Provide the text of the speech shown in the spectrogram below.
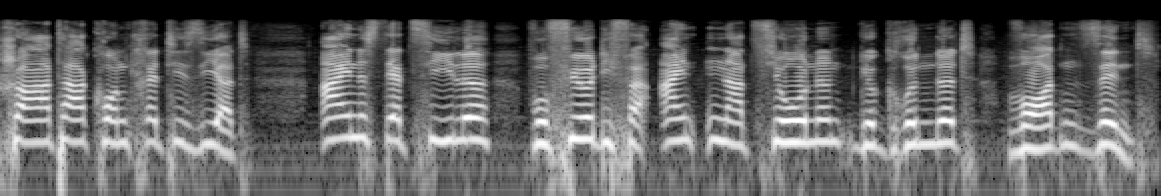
Charta konkretisiert. Eines der Ziele, wofür die Vereinten Nationen gegründet worden sind.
